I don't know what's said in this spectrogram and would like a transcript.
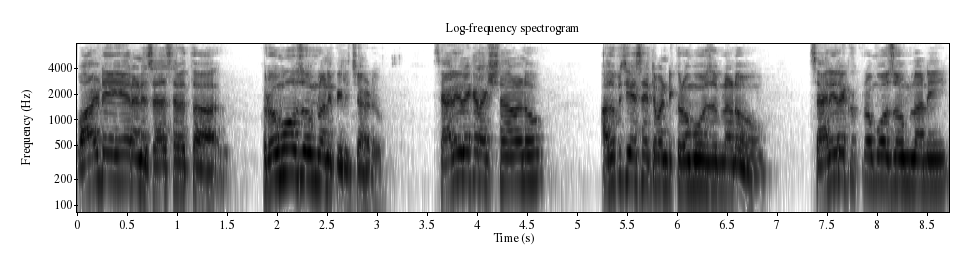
వాల్డేయర్ అనే శాస్త్రవేత్త క్రోమోజోమ్లని పిలిచాడు. శారీరక లక్షణాలను అదుపు చేసేటువంటి క్రోమోజోమ్లను శారీరక క్రోమోజోమ్లని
